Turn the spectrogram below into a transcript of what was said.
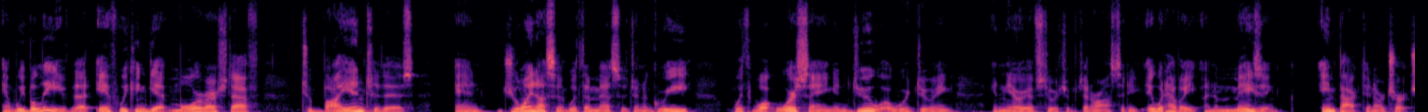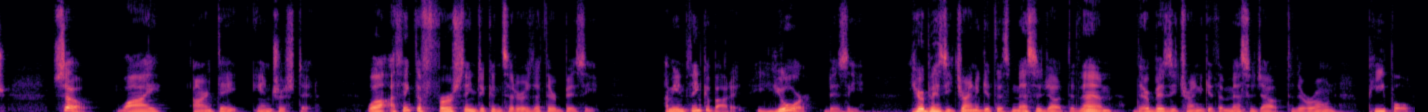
and we believe that if we can get more of our staff to buy into this and join us with the message and agree with what we're saying and do what we're doing in the area of stewardship generosity, it would have a, an amazing impact in our church. So, why aren't they interested? Well, I think the first thing to consider is that they're busy. I mean, think about it. You're busy. You're busy trying to get this message out to them. They're busy trying to get the message out to their own people.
